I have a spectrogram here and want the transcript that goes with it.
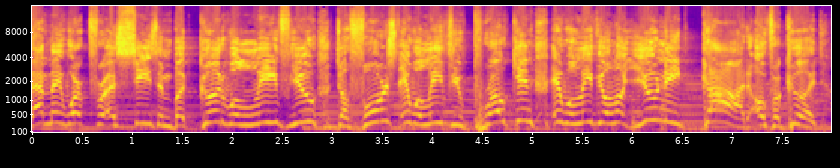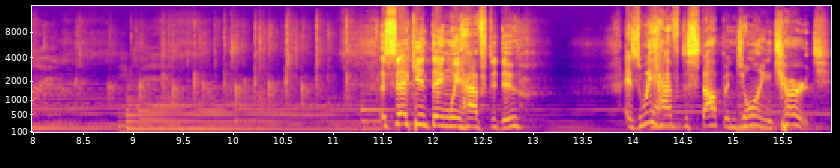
that may work for a season, but good will leave you divorced. It will leave you broken. It will leave you alone. You need God over good. The second thing we have to do is we have to stop enjoying church.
